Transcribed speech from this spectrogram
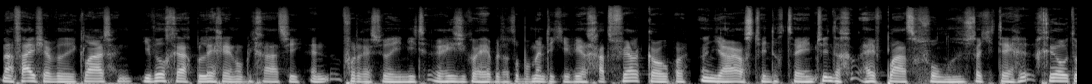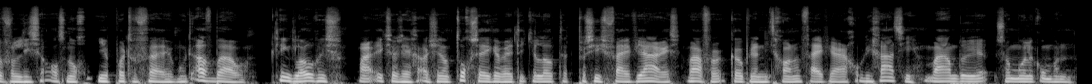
Na vijf jaar wil je klaar zijn. Je wil graag beleggen in obligatie. En voor de rest wil je niet risico hebben dat op het moment dat je weer gaat verkopen, een jaar als 2022 heeft plaatsgevonden. Dus dat je tegen grote verliezen alsnog je portefeuille moet afbouwen. Klinkt logisch, maar ik zou zeggen, als je dan toch zeker weet dat je looptijd precies vijf jaar is, waarvoor koop je dan niet gewoon een vijfjarige obligatie? Waarom doe je zo moeilijk om een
